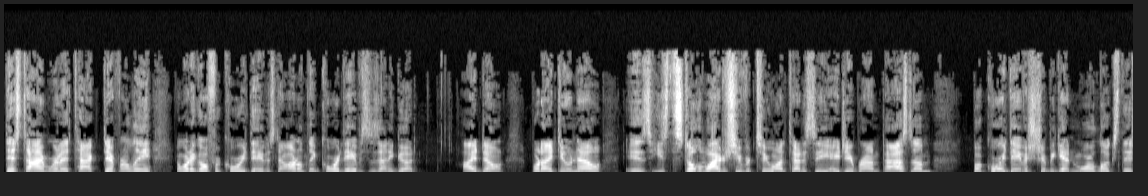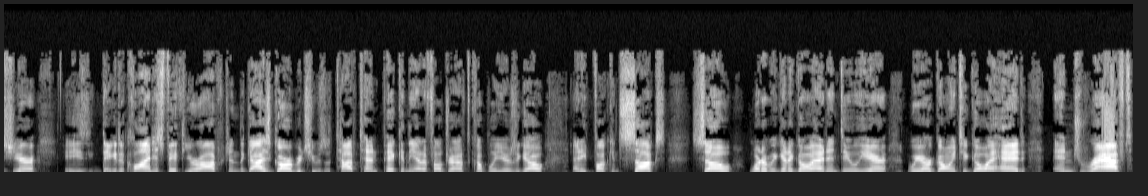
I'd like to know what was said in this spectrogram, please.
This time, we're going to attack differently, and we're going to go for Corey Davis. Now, I don't think Corey Davis is any good. I don't. What I do know is he's still the wide receiver two on Tennessee. A.J. Brown passed him. But Corey Davis should be getting more looks this year. He's, they declined his fifth year option. The guy's garbage. He was a top 10 pick in the NFL draft a couple of years ago, and he fucking sucks. So, what are we going to go ahead and do here? We are going to go ahead and draft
